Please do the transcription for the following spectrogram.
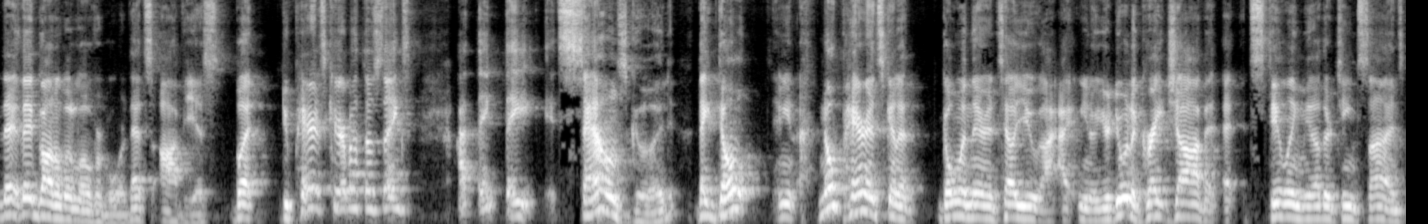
they, they've gone a little overboard. That's obvious. But do parents care about those things? I think they. It sounds good. They don't. I mean, no parent's gonna go in there and tell you, I, I you know, you're doing a great job at, at stealing the other team's signs.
